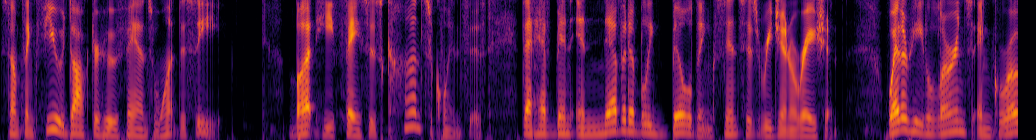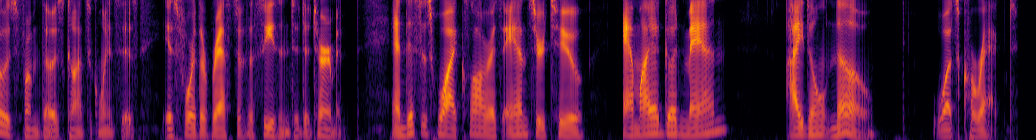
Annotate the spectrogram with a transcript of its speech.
something few Doctor Who fans want to see. But he faces consequences that have been inevitably building since his regeneration. Whether he learns and grows from those consequences is for the rest of the season to determine. And this is why Clara's answer to, Am I a good man? I don't know, was correct.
